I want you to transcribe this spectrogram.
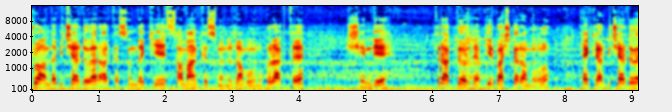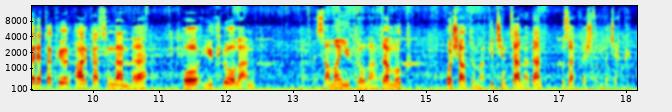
Şu anda biçer döver arkasındaki saman kısmını ramuğunu bıraktı. Şimdi traktörde bir başka ramuğu tekrar biçer dövere takıyor. Arkasından da o yüklü olan saman yüklü olan ramuk boşaltılmak için tarladan uzaklaştırılacak.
